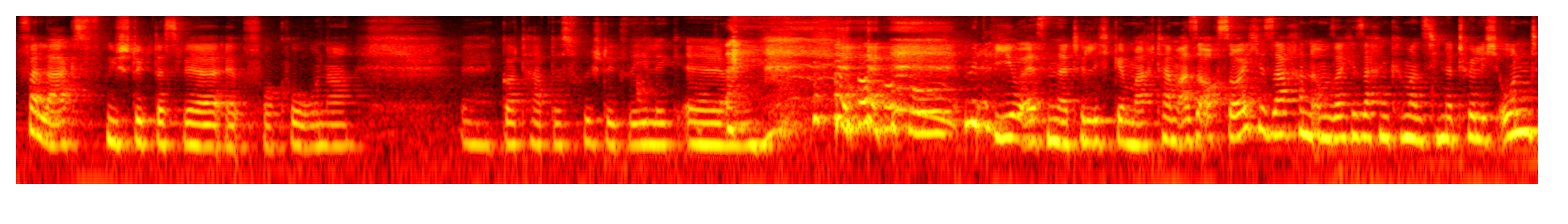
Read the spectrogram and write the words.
Verlagsfrühstück, das wir äh, vor Corona, äh, Gott hab das Frühstück selig, ähm, mit Bioessen natürlich gemacht haben. Also auch solche Sachen, um solche Sachen kümmern sich natürlich und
